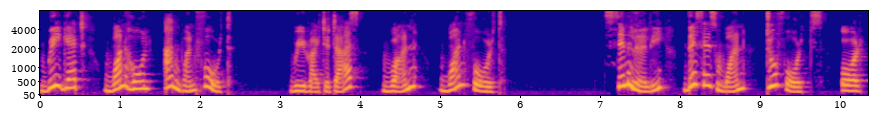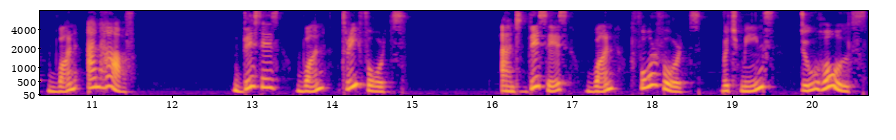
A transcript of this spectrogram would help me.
We get one whole and one-fourth. We write it as 1 one-fourth. Similarly, this is 1 two-fourths or 1 and half. This is 1 three-fourths. And this is 1 four-fourths, which means 2 wholes.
